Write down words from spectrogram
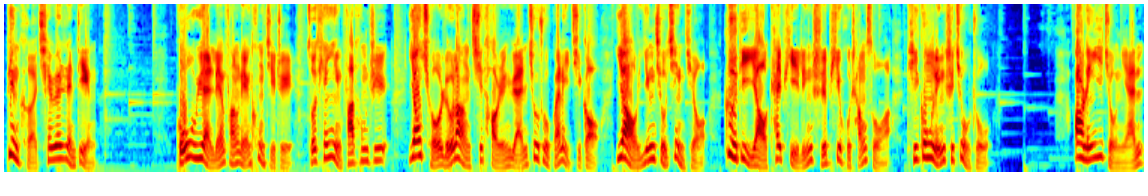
并可签约认定。国务院联防联控机制昨天印发通知，要求流浪乞讨人员救助管理机构要应救尽救，各地要开辟临时庇护场所，提供临时救助。二零一九年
